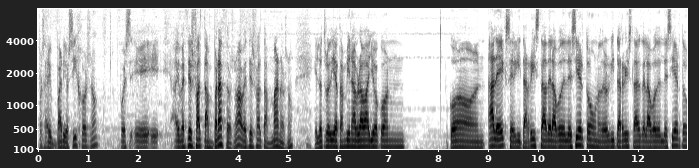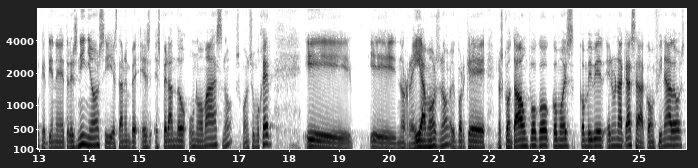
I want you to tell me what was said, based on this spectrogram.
pues hay varios hijos, ¿no? Pues eh, eh, a veces faltan brazos, ¿no? A veces faltan manos, ¿no? El otro día también hablaba yo con con Alex, el guitarrista de La Voz del Desierto, uno de los guitarristas de La Voz del Desierto, que tiene tres niños y están esperando uno más, ¿no? Con su mujer. Y, nos reíamos, ¿no? Porque nos contaba un poco cómo es convivir en una casa confinados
